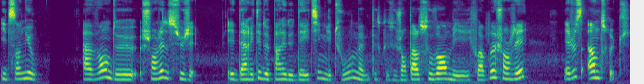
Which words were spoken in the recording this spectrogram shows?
it's on you. Avant de changer de sujet et d'arrêter de parler de dating et tout, même parce que j'en parle souvent, mais il faut un peu changer. Il y a juste un truc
